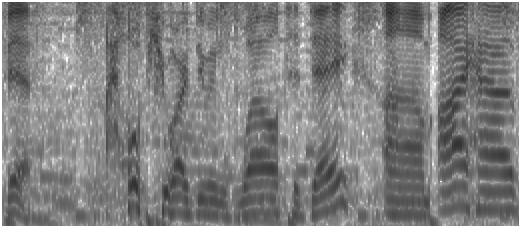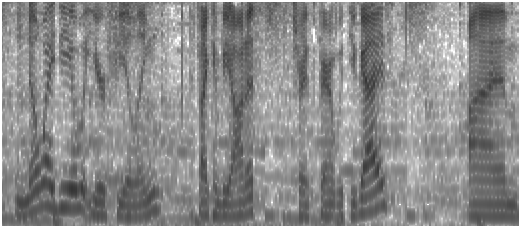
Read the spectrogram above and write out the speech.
5th. I hope you are doing well today. Um, I have no idea what you're feeling. If I can be honest, transparent with you guys, I'm,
